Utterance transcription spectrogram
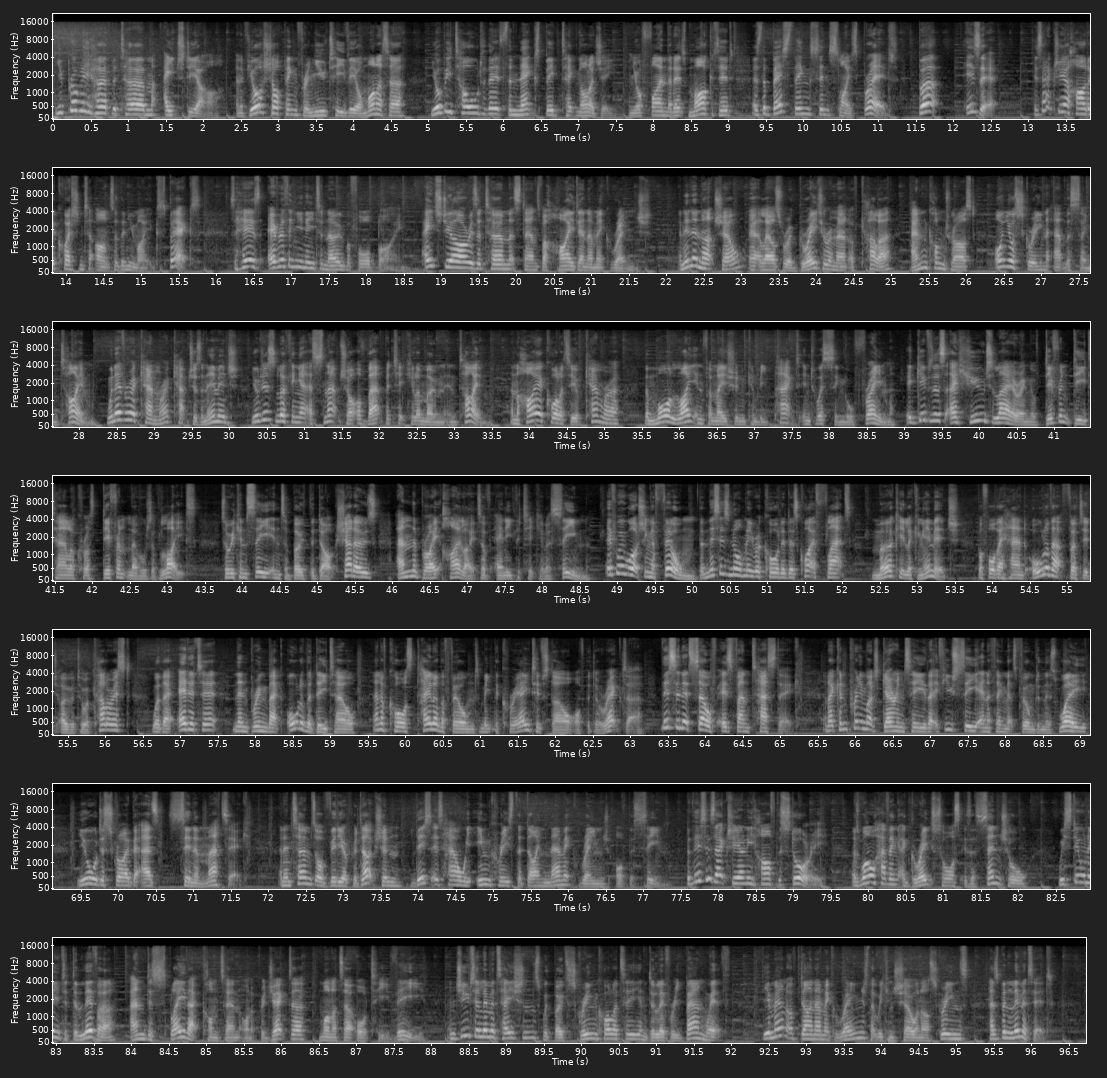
You've probably heard the term HDR, and if you're shopping for a new TV or monitor, you'll be told that it's the next big technology, and you'll find that it's marketed as the best thing since sliced bread. But is it? It's actually a harder question to answer than you might expect. So here's everything you need to know before buying. HDR is a term that stands for High Dynamic Range. And in a nutshell, it allows for a greater amount of colour and contrast on your screen at the same time. Whenever a camera captures an image, you're just looking at a snapshot of that particular moment in time. And the higher quality of camera, the more light information can be packed into a single frame. It gives us a huge layering of different detail across different levels of light, so we can see into both the dark shadows and the bright highlights of any particular scene. If we're watching a film, then this is normally recorded as quite a flat, murky looking image, before they hand all of that footage over to a colorist where they edit it and then bring back all of the detail and of course tailor the film to meet the creative style of the director. This in itself is fantastic and I can pretty much guarantee that if you see anything that's filmed in this way, you will describe it as cinematic. And in terms of video production, this is how we increase the dynamic range of the scene. But this is actually only half the story, as while having a great source is essential, we still need to deliver and display that content on a projector, monitor or TV. And due to limitations with both screen quality and delivery bandwidth, the amount of dynamic range that we can show on our screens has been limited.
